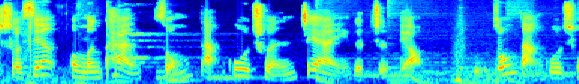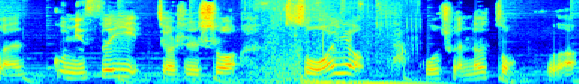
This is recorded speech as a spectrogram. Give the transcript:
首先，我们看总胆固醇这样一个指标。总胆固醇顾名思义就是说所有胆固醇的总和。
